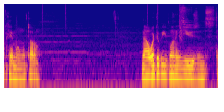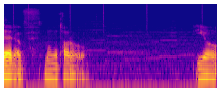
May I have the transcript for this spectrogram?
Okay, Momotaro. Now, what do we want to use instead of Momotaro? Io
